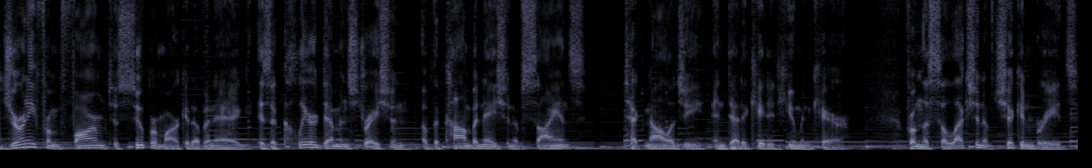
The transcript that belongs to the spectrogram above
The journey from farm to supermarket of an egg is a clear demonstration of the combination of science, technology, and dedicated human care. From the selection of chicken breeds,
